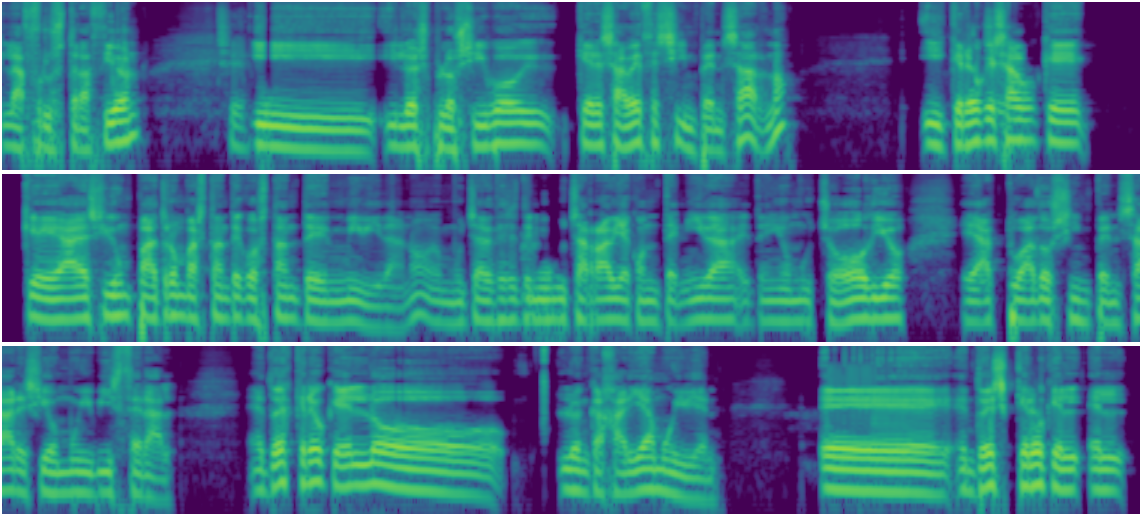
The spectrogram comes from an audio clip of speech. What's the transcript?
la frustración y, lo explosivo que eres a veces sin pensar, ¿no? Y creo que es algo que, que ha sido un patrón bastante constante en mi vida, ¿no? Muchas veces he tenido mucha rabia contenida, he tenido mucho odio, he actuado sin pensar, he sido muy visceral. Entonces creo que él lo, lo encajaría muy bien. Eh, entonces creo que el,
